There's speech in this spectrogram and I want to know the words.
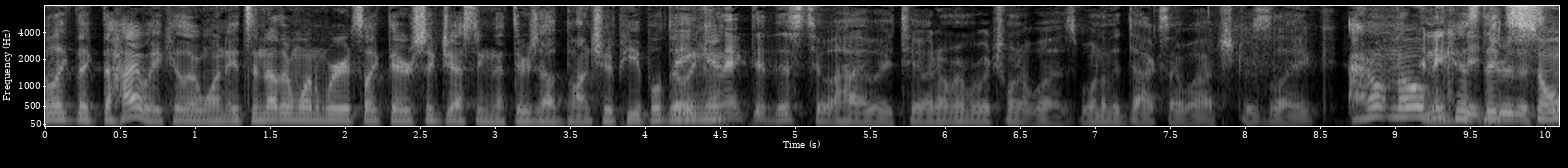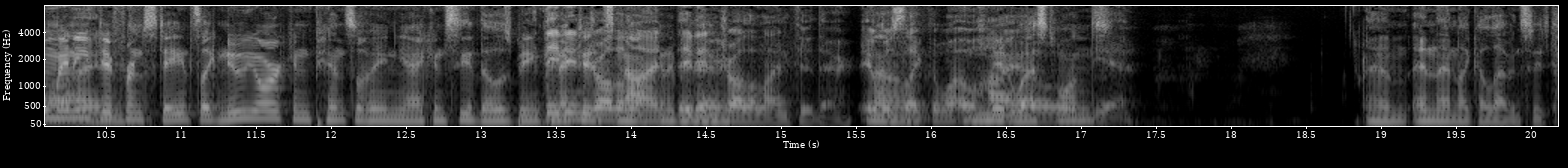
but like like the highway killer one, it's another one where it's like they're suggesting that there's a bunch of people They doing it. connected this to a highway too. I don't remember which one it was. One of the docs I watched was like I don't know And they- because they drew there's this so many line. different states, like New York and Pennsylvania. I can see those being they connected. didn't draw It's the not line. gonna They be didn't there. draw the line through there. It was No. like the one Ohio, Midwest ones? Yeah, um, and then like 11 states.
